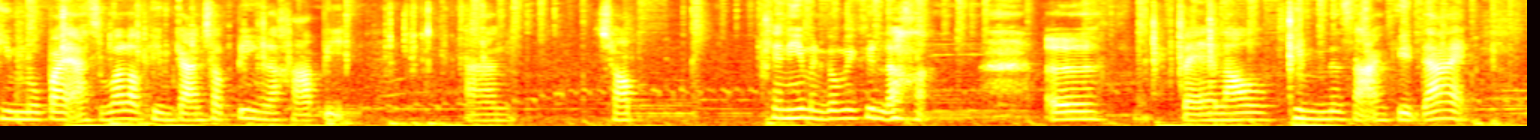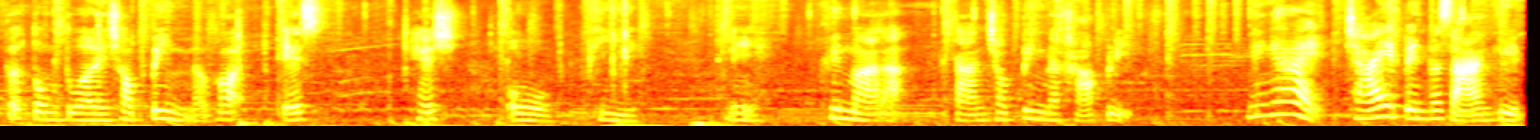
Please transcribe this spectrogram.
พิมพ์ลงไปอะสมมติว่าเราพิมพ์การช้อปปิ้งและค้าปลีก การช็อปแค่นี้มันก็ไม่ขึ้นแล้วอะ เออ แต่เราพิมพ์ภาษาอังกฤษได้ ก็ตรงตัวเลยช้อปปิ้งแล้วก็ S H O P นี่ขึ้นมาละการช้อปปิ้งและค้าปลีกง่ายๆ ใช้เป็นภาษาอังกฤษ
